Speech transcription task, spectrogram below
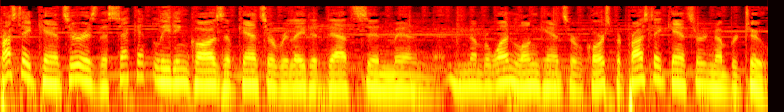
Prostate cancer is the second leading cause of cancer related deaths in men. Number one, lung cancer, of course, but prostate cancer, number two.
